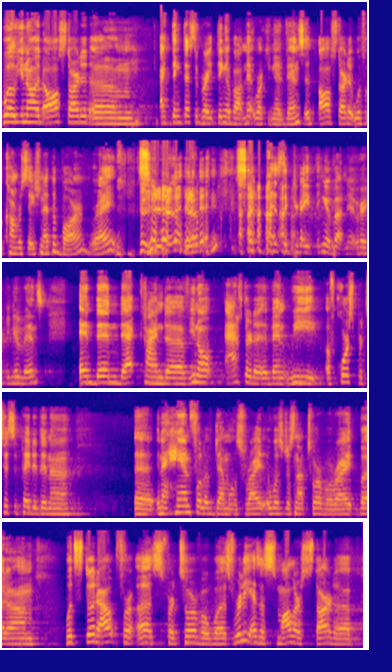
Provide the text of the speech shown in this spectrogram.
Well, you know, it all started. Um, I think that's the great thing about networking events. It all started with a conversation at the bar, right? yeah, yep. so that's the great thing about networking events. And then that kind of, you know, after the event, we of course participated in a uh, in a handful of demos, right? It was just not Turvo, right? But um, what stood out for us for Turvo was really as a smaller startup,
